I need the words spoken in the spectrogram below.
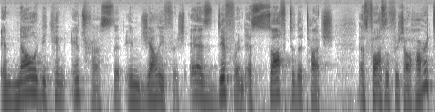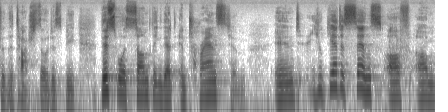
and now he became interested in jellyfish, as different, as soft to the touch as fossil fish are hard to the touch, so to speak. This was something that entranced him. And you get a sense of um,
